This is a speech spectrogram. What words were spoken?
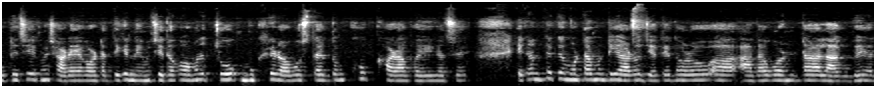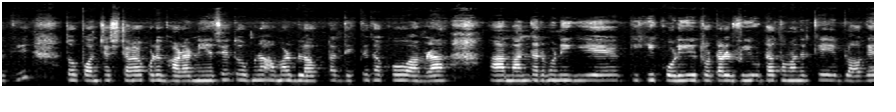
উঠেছি, এখানে সাড়ে এগারোটার দিকে নেমেছি। দেখো, আমাদের চোখ মুখের অবস্থা একদম খুব খারাপ হয়ে গেছে। এখান থেকে মোটামুটি আরও যেতে ধরো আধা ঘণ্টা লাগবে আর কি। তো পঞ্চাশ টাকা করে ভাড়া নিয়েছে। তোমরা আমার ব্লগটা দেখতে থাকো। আমরা মন্দারমণি গিয়ে কি কি করি টোটাল ভিউটা তোমাদেরকে এই ব্লগে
